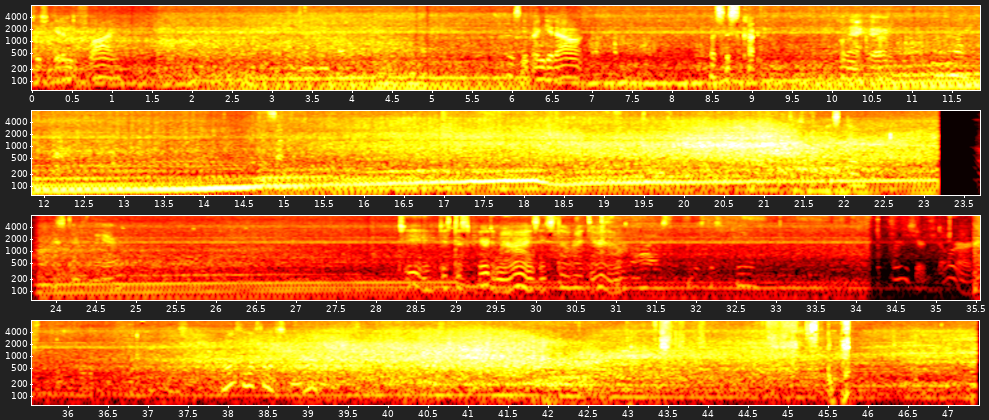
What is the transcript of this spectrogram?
actually should get him to fly. Let's see if I can get out. What's this cut? Oh, there Gee, it just disappeared in my eyes. He's still right there, though. Where's your door? Why is he of small?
